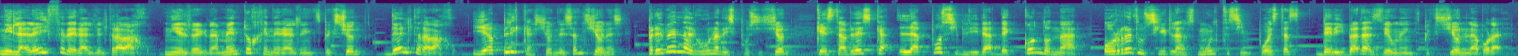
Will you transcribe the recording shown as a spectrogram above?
Ni la Ley Federal del Trabajo ni el Reglamento General de Inspección del Trabajo y aplicación de sanciones prevén alguna disposición que establezca la posibilidad de condonar o reducir las multas impuestas derivadas de una inspección laboral.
